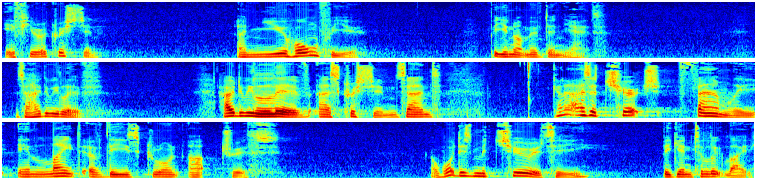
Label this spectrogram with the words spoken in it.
if you're a Christian. A new home for you. But you're not moved in yet. So, how do we live? How do we live as Christians and kind of as a church family in light of these grown up truths? What does maturity begin to look like?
